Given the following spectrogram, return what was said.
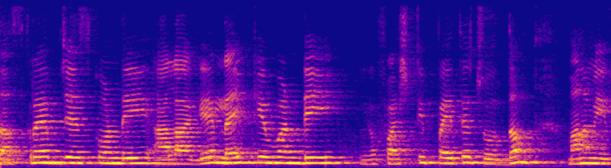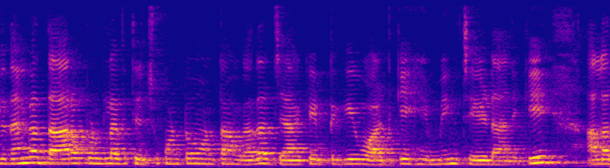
సబ్స్క్రైబ్ చేసుకోండి. అలాగే లైక్ ఇవ్వండి. ఇంకా ఫస్ట్ టిప్ అయితే చూద్దాం. మనం ఈ విధంగా దారపుంటలు అవి తెచ్చుకుంటూ ఉంటాం కదా జాకెట్కి వాటికి హెమ్మింగ్ చేయడానికి. అలా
